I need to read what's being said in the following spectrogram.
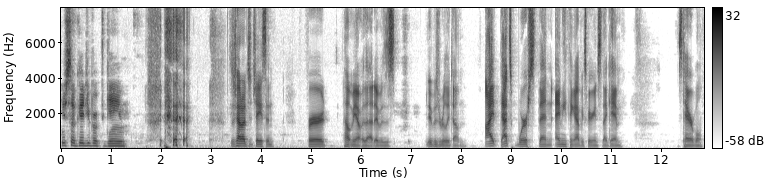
you're so good. You broke the game. so shout out to jason for helping me out with that it was it was really dumb i that's worse than anything i've experienced in that game it's terrible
